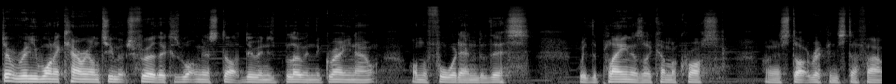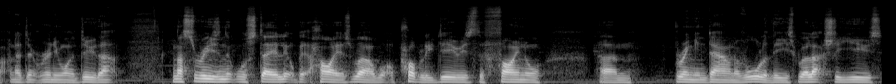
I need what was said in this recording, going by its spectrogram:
don't really want to carry on too much further because what I'm going to start doing is blowing the grain out on the forward end of this with the plane as I come across. I'm going to start ripping stuff out and I don't really want to do that. And that's the reason that we'll stay a little bit high as well. What I'll probably do is the final um, bringing down of all of these, we'll actually use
